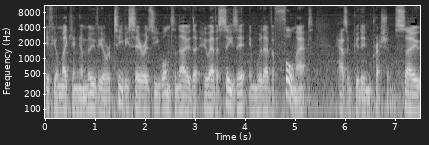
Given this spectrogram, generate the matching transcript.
if you're making a movie or a TV series, you want to know that whoever sees it in whatever format has a good impression. So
